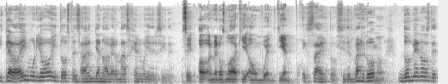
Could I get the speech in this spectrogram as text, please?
Y claro, ahí murió y todos pensaban ya no va a haber más Hellboy en el cine. Sí, o al menos no de aquí a un buen tiempo. Exacto. Sin embargo, No. no, menos, de,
